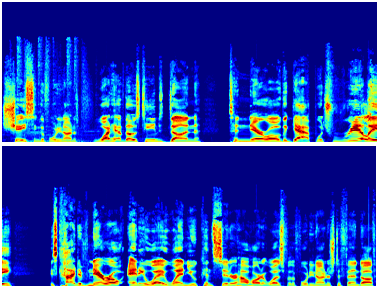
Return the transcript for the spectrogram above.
chasing the 49ers. What have those teams done to narrow the gap, which really is kind of narrow anyway when you consider how hard it was for the 49ers to fend off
